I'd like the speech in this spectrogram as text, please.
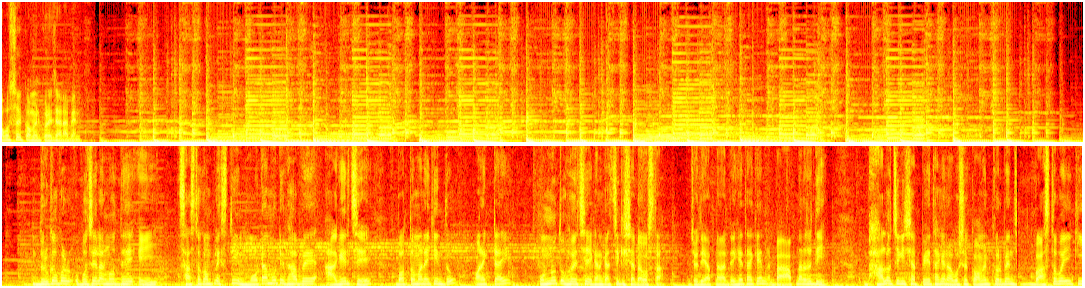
অবশ্যই কমেন্ট করে জানাবেন। দুর্গাপুর উপজেলার মধ্যে এই স্বাস্থ্য কমপ্লেক্সটি মোটামুটিভাবে আগের চেয়ে বর্তমানে কিন্তু অনেকটাই উন্নত হয়েছে এখানকার চিকিৎসা ব্যবস্থা। যদি আপনারা দেখে থাকেন বা আপনারা যদি ভালো চিকিৎসা পেয়ে থাকেন, অবশ্যই কমেন্ট করবেন বাস্তবেই কি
